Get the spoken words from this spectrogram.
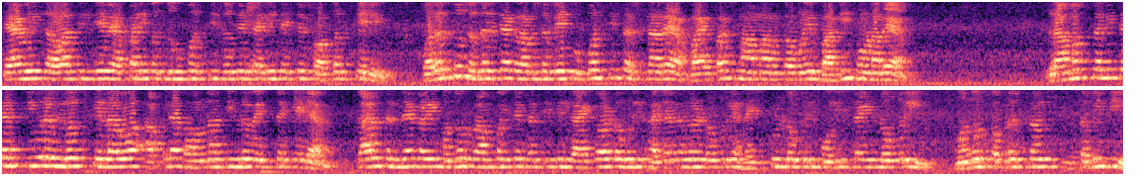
त्यावेळी गावातील जे व्यापारी बंधू उपस्थित होते त्यांनी त्याचे स्वागत केले. परंतु सदरच्या ग्रामसभेत उपस्थित असणाऱ्या बायपास महामार्गामुळे बाधित होणाऱ्या ग्रामस्थांनी त्यास तीव्र विरोध केला व आपल्या भावना तीव्र व्यक्त केल्या. काल संध्याकाळी मनोर ग्रामपंचायत हद्दीतील गायकवाड डोंगरी खाजानगर डोंगरी हायस्कूल डोंगरी पोलीस लाईन डोंगरी मनोर कब्रस्तान समिती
